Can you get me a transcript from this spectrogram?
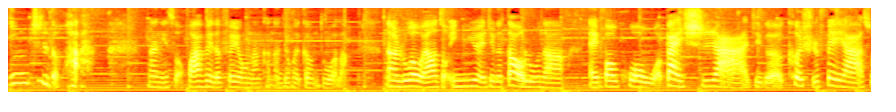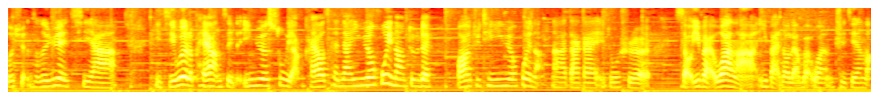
音质的话，那你所花费的费用呢，可能就会更多了。那如果我要走音乐这个道路呢，哎，包括我拜师啊，这个课时费呀，所选择的乐器呀。以及为了培养自己的音乐素养，还要参加音乐会呢，对不对？我要去听音乐会呢，那大概也就是小一百万啦，一百到两百万之间了。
